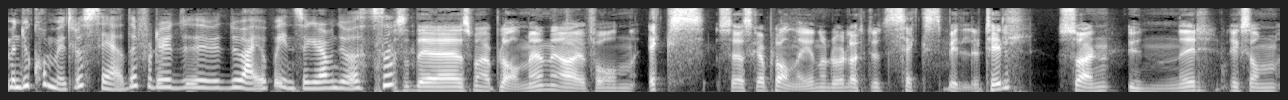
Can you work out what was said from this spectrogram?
men du kommer jo til å se det, for du, du, du er jo på Instagram du også. Altså det som er planen min, jeg har iPhone X, så jeg skal planlegge når du har lagt ut seks bilder til, så er den under liksom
